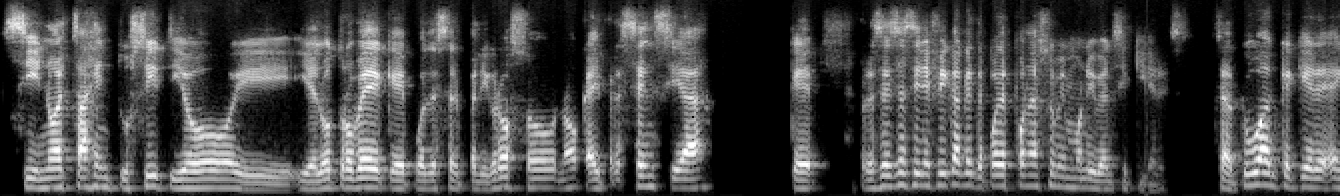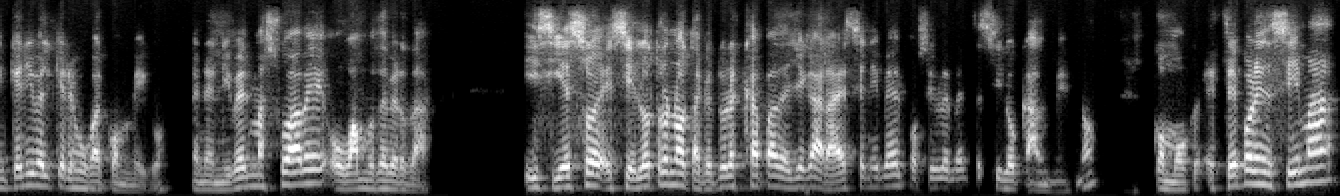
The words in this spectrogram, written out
Si no estás en tu sitio y, y, el otro ve que puede ser peligroso, ¿no? Que hay presencia, que presencia significa que te puedes poner a su mismo nivel si quieres. O sea, tú en qué, nivel quieres jugar conmigo, en el nivel más suave o vamos de verdad. Y si eso, si el otro nota que tú eres capaz de llegar a ese nivel, posiblemente sí lo calmes, ¿no? Como esté por encima,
